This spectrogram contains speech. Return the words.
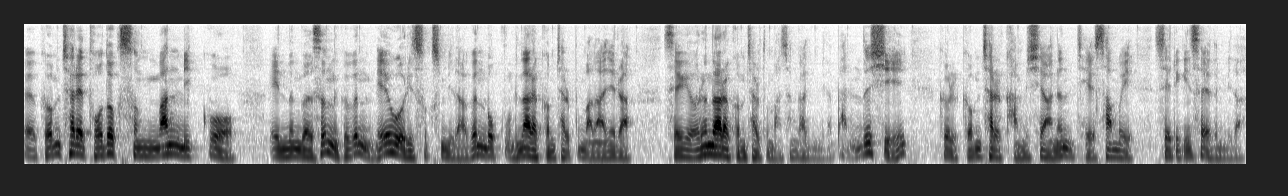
예, 검찰의 도덕성만 믿고 있는 것은 그건 매우 어리석습니다. 그건 뭐 우리나라 검찰뿐만 아니라 세계 어느 나라 검찰도 마찬가지입니다. 반드시 그걸 검찰을 감시하는 제3의 세력이 있어야 됩니다.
